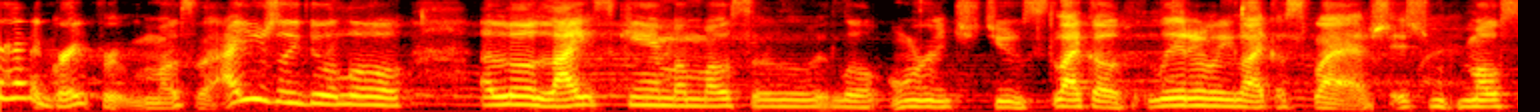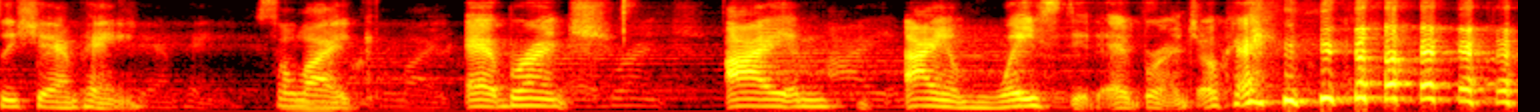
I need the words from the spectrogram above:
Never had a grapefruit mimosa. I usually do a little, a little light skin mimosa with a little orange juice, like a literally like a splash. It's mostly champagne. So, mm. like at brunch, I am, I am wasted at brunch. Okay,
